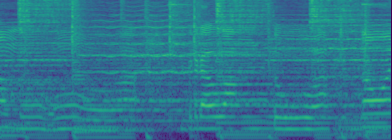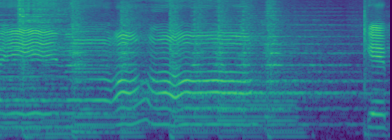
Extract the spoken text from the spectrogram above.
ามัว ระวังตัวน้อยนะเก็บ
